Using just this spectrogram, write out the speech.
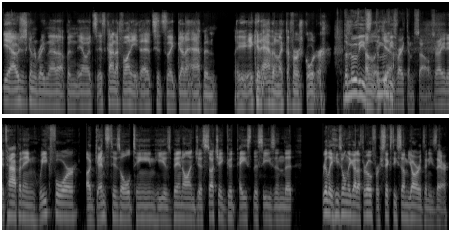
Yeah, I was just going to bring that up, and you know, it's it's kind of funny that it's it's like going to happen like it could happen like the first quarter. The movies, like, the movies yeah. write themselves, right? It's happening week four against his old team. He has been on just such a good pace this season that really he's only got to throw for sixty some yards and he's there.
